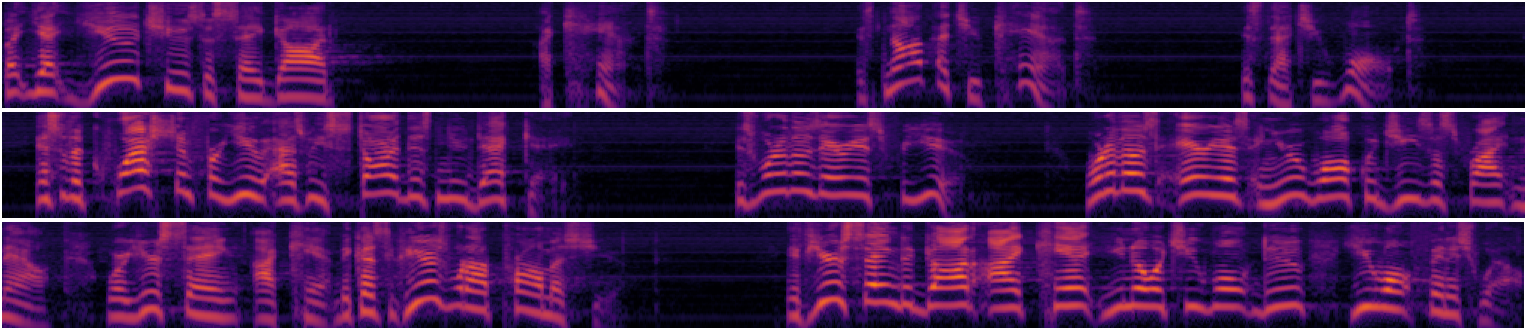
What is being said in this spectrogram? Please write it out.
but yet you choose to say, God, I can't. It's not that you can't, it's that you won't. And so the question for you as we start this new decade is what are those areas for you? What are those areas in your walk with Jesus right now where you're saying, I can't? Because here's what I promise you. If you're saying to God, I can't, you know what you won't do? You won't finish well.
